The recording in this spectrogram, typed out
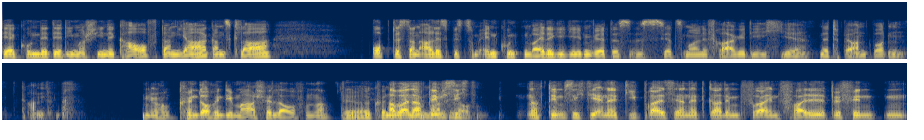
der Kunde, der die Maschine kauft, dann ja, ganz klar. Ob das dann alles bis zum Endkunden weitergegeben wird, das ist jetzt mal eine Frage, die ich hier nicht beantworten kann. Ja, könnte auch in die Marge laufen, ne? Ja, Aber nachdem sich, nachdem sich die Energiepreise ja nicht gerade im freien Fall befinden,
